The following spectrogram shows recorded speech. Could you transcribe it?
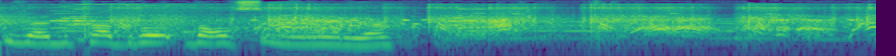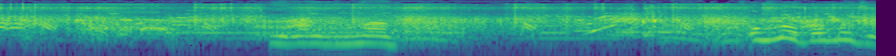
Güzel bir kadro dalsın ya oraya. Yürü gidin lan. Allah bombacı.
